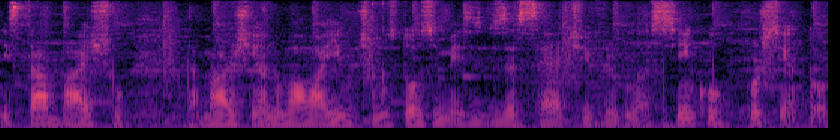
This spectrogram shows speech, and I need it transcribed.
está abaixo da margem anual aí últimos 12 meses 17,5%.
